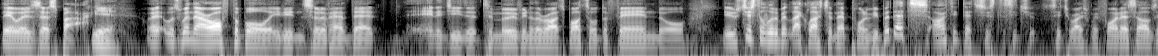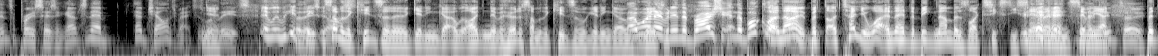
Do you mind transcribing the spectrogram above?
there was a spark. Yeah. It was when they were off the ball that you didn't sort of have that energy to, to move into the right spots or defend, or it was just a little bit lackluster in that point of view. But that's, I think that's just the situ- situation we find ourselves in. It's a pre-season game. It's an ab, ab challenge match, is what it is. And we get the, some of the kids that are getting go. I'd never heard of some of the kids that were getting go. They weren't Manchester- even in the brochure, in the I booklet. know, mate. but I tell you what, and they had the big numbers like 67 Yeah, and they 78. did too. But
